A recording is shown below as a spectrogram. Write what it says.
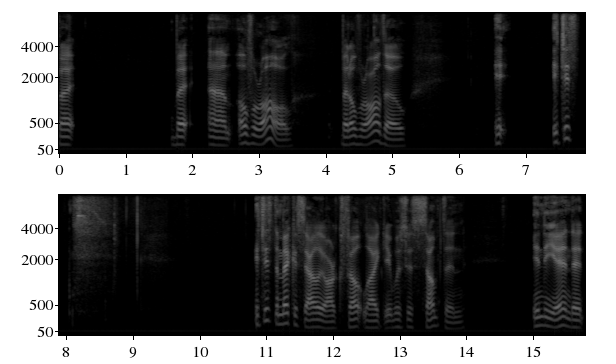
But but um, overall, but overall though, it it just it just the Mecha Sally arc felt like it was just something in the end that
